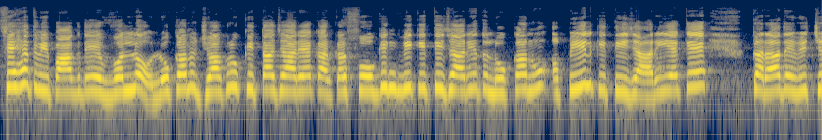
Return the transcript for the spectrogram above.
ਸਿਹਤ ਵਿਭਾਗ ਦੇ ਵੱਲੋਂ ਲੋਕਾਂ ਨੂੰ ਜਾਗਰੂਕ ਕੀਤਾ ਜਾ ਰਿਹਾ ਘਰ ਘਰ ਫੋਗਿੰਗ ਵੀ ਕੀਤੀ ਜਾ ਰਹੀ ਹੈ ਤੇ ਲੋਕਾਂ ਨੂੰ ਅਪੀਲ ਕੀਤੀ ਜਾ ਰਹੀ ਹੈ ਕਿ ਘਰਾਂ ਦੇ ਵਿੱਚ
